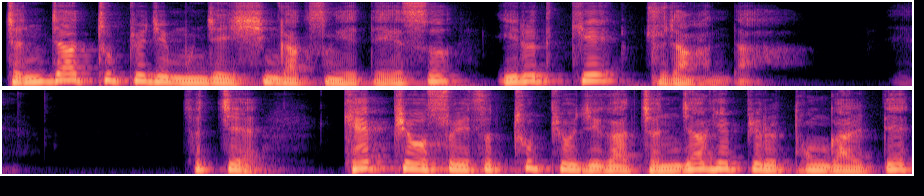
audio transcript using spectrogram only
전자투표지 문제의 심각성에 대해서 이렇게 주장한다. 예. 첫째 개표소에서 투표지가 전자개표를 통과할 때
